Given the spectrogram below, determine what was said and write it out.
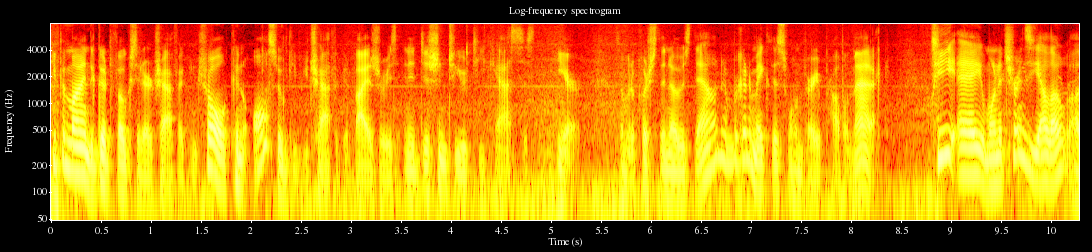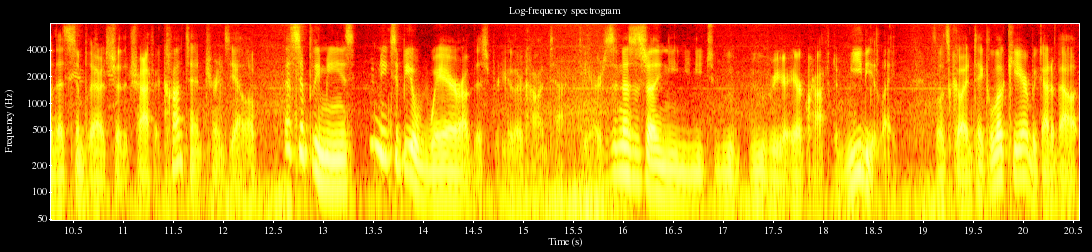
Keep in mind the good folks at Air Traffic Control can also give you traffic advisories in addition to your TCAS system here. So I'm going to push the nose down and we're going to make this one very problematic. TA, when it turns yellow, uh, that's simply, sure the traffic content turns yellow. That simply means you need to be aware of this particular contact here. It doesn't necessarily mean you need to move, move your aircraft immediately. So let's go ahead and take a look here. We got about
